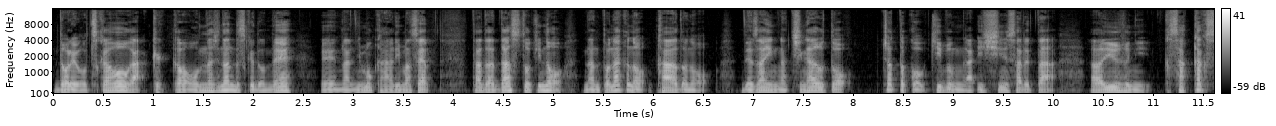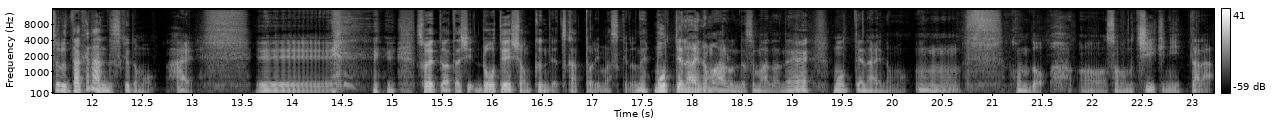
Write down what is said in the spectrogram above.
どれを使おうが結果は同じなんですけどね、えー、何も変わりません。ただ出す時のなんとなくのカードのデザインが違うとちょっとこう気分が一新されたあいうふうに錯覚するだけなんですけども。はい、えー そうやって私ローテーション組んで使っておりますけどね。持ってないのもあるんですまだね。持ってないのも。うん。今度その地域に行ったら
